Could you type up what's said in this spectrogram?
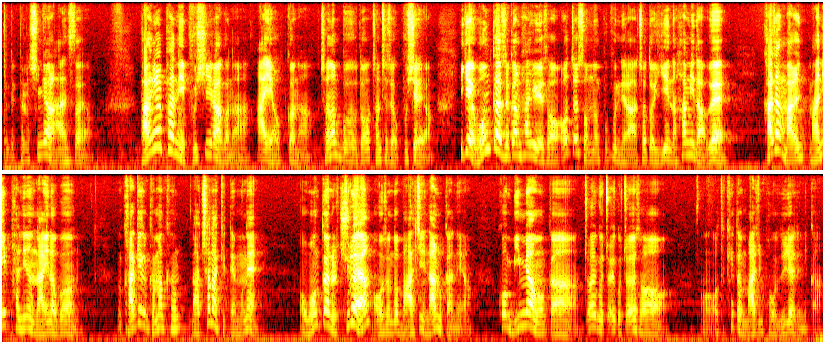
근데 별로 신경을 안 써요. 방열판이 부실하거나 아예 없거나 전원부도 전체적으로 부실해요. 이게 원가 절감하기 위해서 어쩔 수 없는 부분이라 저도 이해는 합니다. 왜? 가장 말, 많이 팔리는 라인업은 가격을 그만큼 낮춰놨기 때문에 어, 원가를 줄여야 어느 정도 마진이 남을 거 아니에요. 그 미묘한 원가 쪼이고 쪼이고 쪼여서 어, 어떻게든 마진폭을 늘려야 되니까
